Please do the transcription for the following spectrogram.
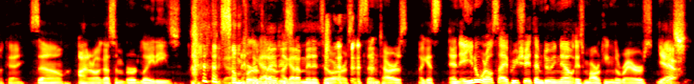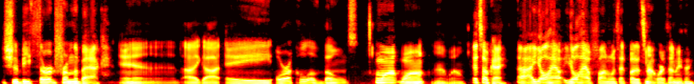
Okay, so I don't know. I got some bird ladies. I got- Some bird I a- ladies. I got a minotaur, some centaurs. I guess, and, and you know what else I appreciate them doing now is marking the rares. Yes, should be third from the back. And I got a Oracle of Bones. Womp womp. Oh well. It's okay. Uh, you'll have you'll have fun with it, but it's not worth anything.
